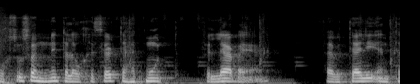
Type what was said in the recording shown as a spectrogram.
وخصوصا إن أنت لو خسرت هتموت في اللعبة يعني. فبالتالي انت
